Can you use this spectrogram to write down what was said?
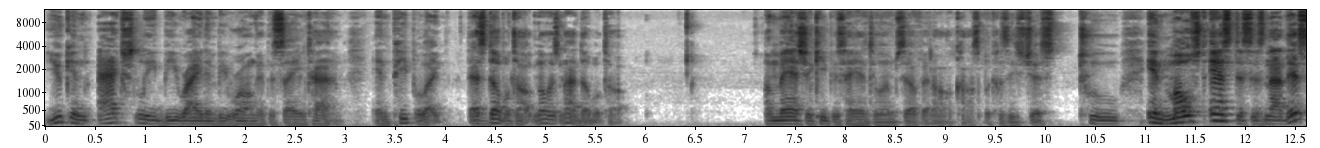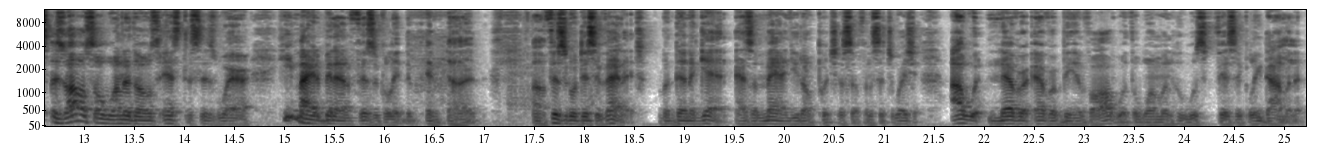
you can actually be right and be wrong at the same time. And people like, that's double talk. No, it's not double talk. A man should keep his hand to himself at all costs because he's just too, in most instances. Now, this is also one of those instances where he might have been at a physical, uh, uh, physical disadvantage. But then again, as a man, you don't put yourself in a situation. I would never, ever be involved with a woman who was physically dominant.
